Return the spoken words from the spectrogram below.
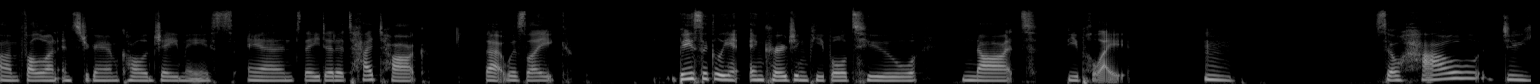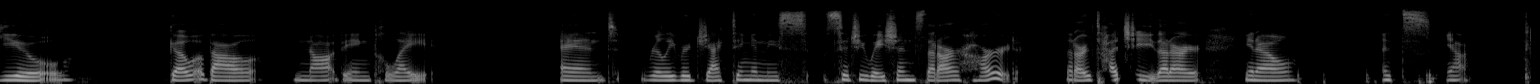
um, follow on Instagram called Jay Mace, and they did a TED talk that was like basically encouraging people to not be polite. Mm. So, how do you go about not being polite and really rejecting in these situations that are hard, that are touchy, that are, you know, it's, yeah.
